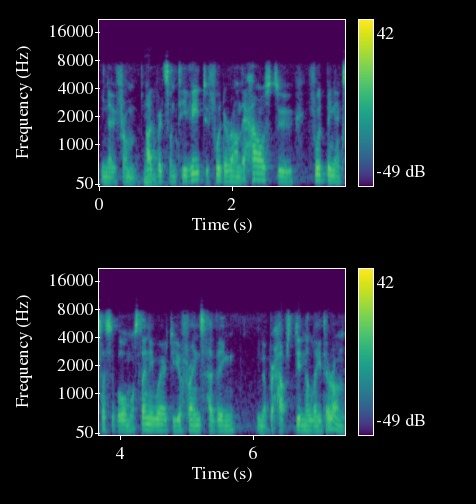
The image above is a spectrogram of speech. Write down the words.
You know, from yeah. adverts on TV to food around the house to food being accessible almost anywhere to your friends having, you know, perhaps dinner later on.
